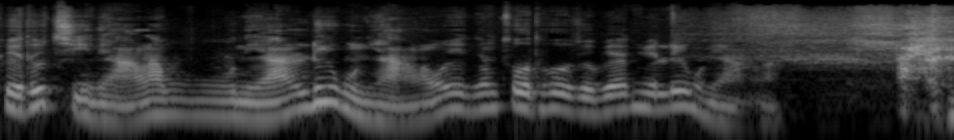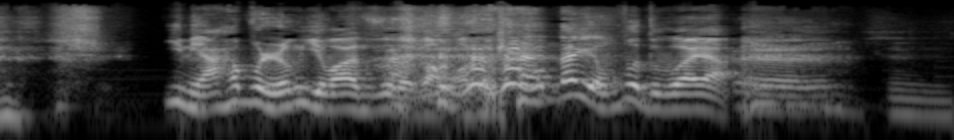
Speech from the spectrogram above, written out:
对，都几年了，五年、六年了，我已经做脱口秀编剧六年了。哎，一年还不扔一万字的稿子，那那也不多呀。嗯，嗯，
